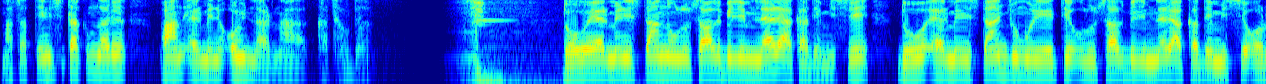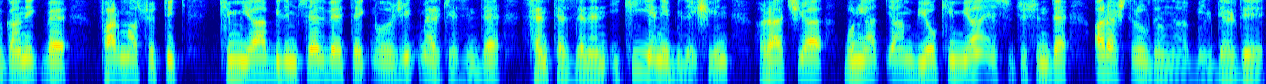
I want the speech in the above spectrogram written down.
masa tenisi takımları Pan Ermeni oyunlarına katıldı. Doğu Ermenistan Ulusal Bilimler Akademisi, Doğu Ermenistan Cumhuriyeti Ulusal Bilimler Akademisi Organik ve Farmasötik Kimya Bilimsel ve Teknolojik Merkezi'nde sentezlenen iki yeni bileşiğin Hraçya Bunyatyan Biyokimya Enstitüsü'nde araştırıldığını bildirdi.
